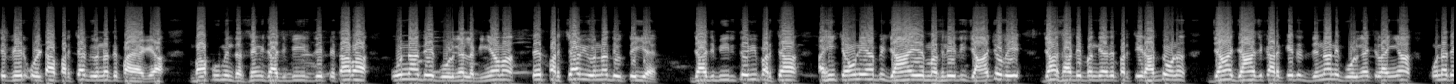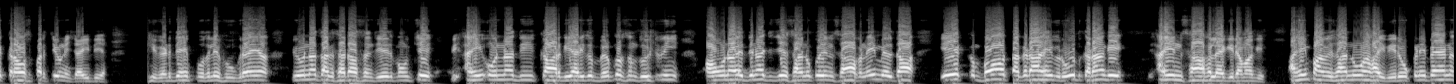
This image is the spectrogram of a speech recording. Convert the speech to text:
ਤੇ ਫਿਰ ਉਲਟਾ ਪਰਚਾ ਵੀ ਉਹਨਾਂ ਤੇ ਪਾਇਆ ਗਿਆ। ਬਾਪੂ ਮਹਿੰਦਰ ਸਿੰਘ ਜੱਜਵੀਰ ਦੇ ਪਿਤਾ ਵਾ, ਉਹਨਾਂ ਦੇ ਗੋਲੀਆਂ ਲੱਗੀਆਂ ਵਾ ਤੇ ਪਰਚਾ ਵੀ ਉਹਨਾਂ ਦੇ ਉੱਤੇ ਹੀ ਹੈ। ਜੱਜਵੀਰ ਤੇ ਵੀ ਪਰਚਾ ਅਸੀਂ ਚਾਹੁੰਦੇ ਆ ਵੀ ਜਾਂ ਇਹ ਮਸਲੇ ਦੀ ਜਾਂਚ ਹੋਵੇ ਜਾਂ ਸਾਡੇ ਬੰਦਿਆਂ ਦੇ ਪਰਚੇ ਰੱਦ ਹੋਣ ਜਾਂ ਜਾਂਚ ਕਰਕੇ ਤੇ ਜਿਨ੍ਹਾਂ ਨੇ ਗੋਲੀਆਂ ਚਲਾਈਆਂ ਉਹਨਾਂ ਦੇ ਕ੍ਰਾਸ ਪਰਚੇ ਹੋਣੇ ਚਾਹੀਦੇ ਆ। ਖਿਵੜ ਦੇ ਅਸੀਂ ਪੁਤਲੇ ਫੂਕ ਰਹੇ ਆ ਵੀ ਉਹਨਾਂ ਤੱਕ ਸਾਡਾ ਸੰਜੇਤ ਪਹੁੰਚੇ ਵੀ ਅਸੀਂ ਉਹਨਾਂ ਦੀ ਕਾਰਗੁਜ਼ਾਰੀ ਤੋਂ ਬਿਲਕੁਲ ਸੰਤੁਸ਼ਟ ਨਹੀਂ, ਆਉਣ ਵਾਲੇ ਦਿਨਾਂ 'ਚ ਜੇ ਸਾਨੂੰ ਕੋਈ ਇਨਸਾਫ ਨਹੀਂ ਮਿਲਦਾ, ਇਹ ਬਹੁਤ ਤਗੜਾ ਅਸੀਂ ਵਿਰੋਧ ਕਰਾਂਗੇ, ਅਸੀਂ ਇਨਸਾਫ ਲੈ ਕੇ ਰਵਾਂਗੇ। ਅਸੀਂ ਭਾਵੇਂ ਸਾਨੂੰ ਹਾਈਵੇ ਰੋਕਣੇ ਪੈਣ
